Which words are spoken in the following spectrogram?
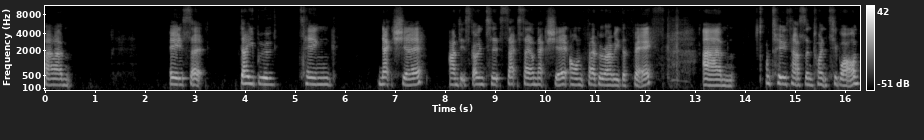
um, is uh, debuting next year and it's going to set sail next year on February the 5th um 2021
